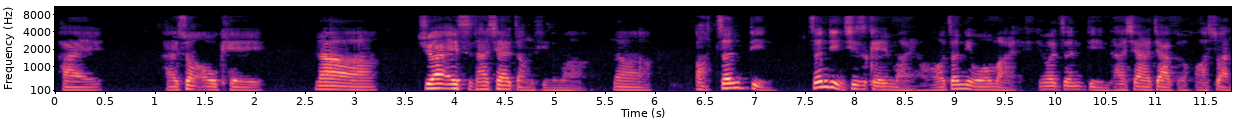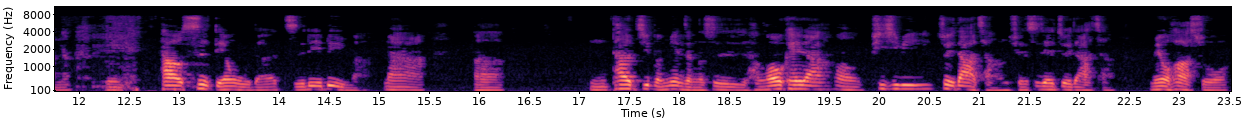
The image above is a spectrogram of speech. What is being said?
还。还算 OK，那 GIS 它现在涨停了嘛？那哦，真鼎，真鼎其实可以买哦，真鼎我买，因为臻鼎它现在价格划算呢，嗯，它有四点五的殖利率嘛，那呃，嗯，它的基本面整个是很 OK 的啊，哦，PCB 最大厂，全世界最大厂，没有话说，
